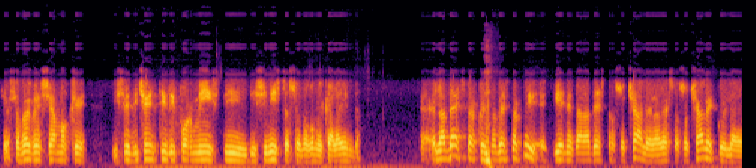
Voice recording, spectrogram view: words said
Cioè, se noi pensiamo che i sedicenti riformisti di sinistra sono come Calenda, eh, la destra, questa destra qui, viene dalla destra sociale, la destra sociale è quella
